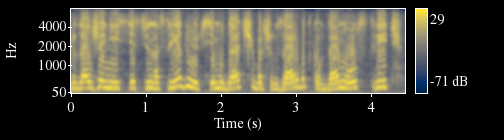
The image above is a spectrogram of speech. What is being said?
Продолжение, естественно, следует. Всем удачи, больших заработков, до новых встреч!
